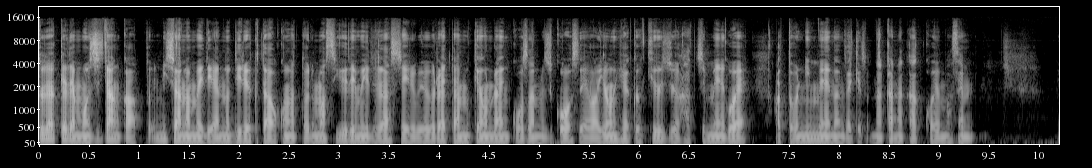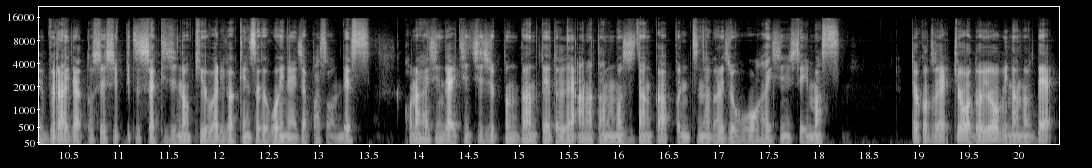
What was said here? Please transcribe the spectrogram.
くだけで文字単価アップ、2社のメディアのディレクターを行っております。ユーデミで出しているウェブライター向けオンライン講座の受講生は498名超え、あと2名なんだけどなかなか超えません。ウェブライターとして執筆した記事の9割が検索後以内ジャパソンです。この配信では1日10分間程度であなたの文字単価アップにつながる情報を配信しています。ということで、今日は土曜日なので、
